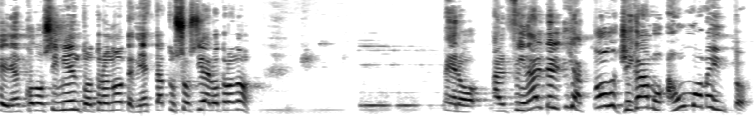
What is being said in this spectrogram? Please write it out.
tenían conocimiento, otros no, tenían estatus social, otros no. Pero al final del día todos llegamos a un momento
